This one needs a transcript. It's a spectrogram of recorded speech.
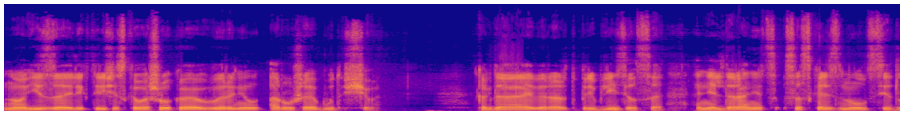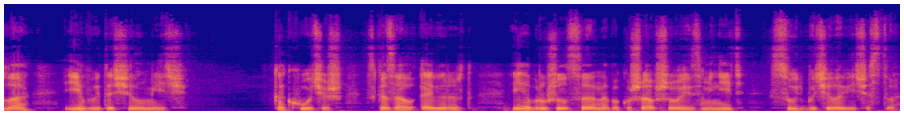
но из-за электрического шока выронил оружие будущего. Когда Эверард приблизился, Нельдоранец соскользнул с седла и вытащил меч. «Как хочешь», — сказал Эверард и обрушился на покушавшего изменить судьбы человечества.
